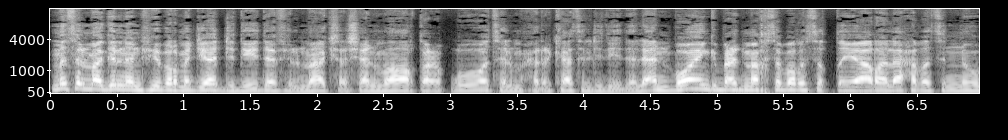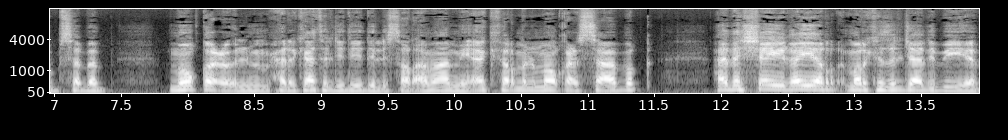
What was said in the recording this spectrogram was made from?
مثل ما قلنا إن في برمجيات جديدة في الماكس عشان مواقع قوة المحركات الجديدة. لأن بوينغ بعد ما اختبرت الطيارة لاحظت إنه بسبب موقع المحركات الجديد اللي صار أمامي أكثر من الموقع السابق هذا الشيء غير مركز الجاذبية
